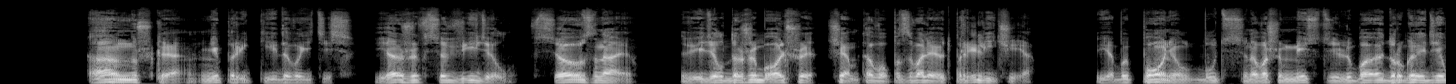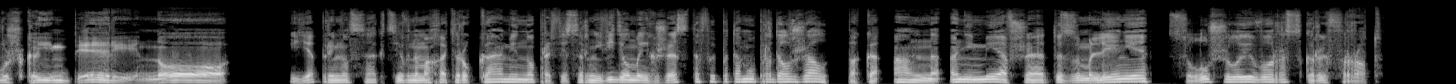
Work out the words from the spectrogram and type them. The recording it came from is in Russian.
«Аннушка, не прикидывайтесь. Я же все видел, все знаю. Видел даже больше, чем того позволяют приличия. Я бы понял, будь на вашем месте любая другая девушка империи, но...» Я принялся активно махать руками, но профессор не видел моих жестов и потому продолжал, пока Анна, онемевшая от изумления, слушала его, раскрыв рот.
